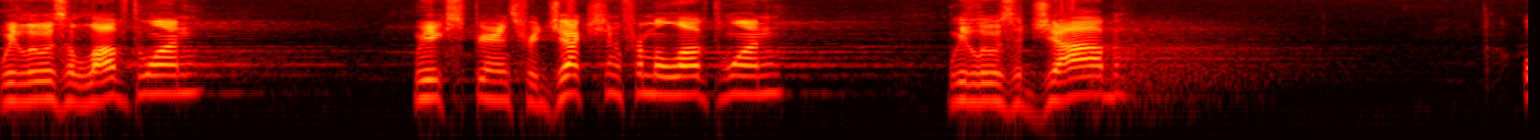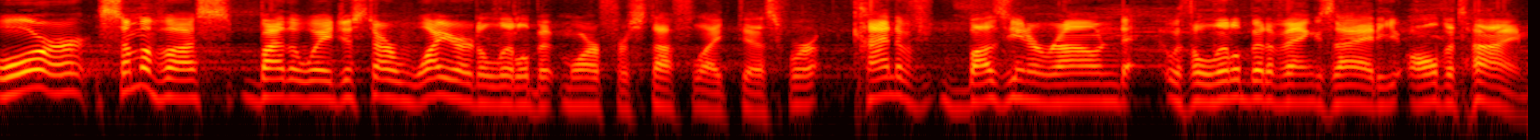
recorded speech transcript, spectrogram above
we lose a loved one, we experience rejection from a loved one, we lose a job, or some of us, by the way, just are wired a little bit more for stuff like this. We're kind of buzzing around with a little bit of anxiety all the time.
